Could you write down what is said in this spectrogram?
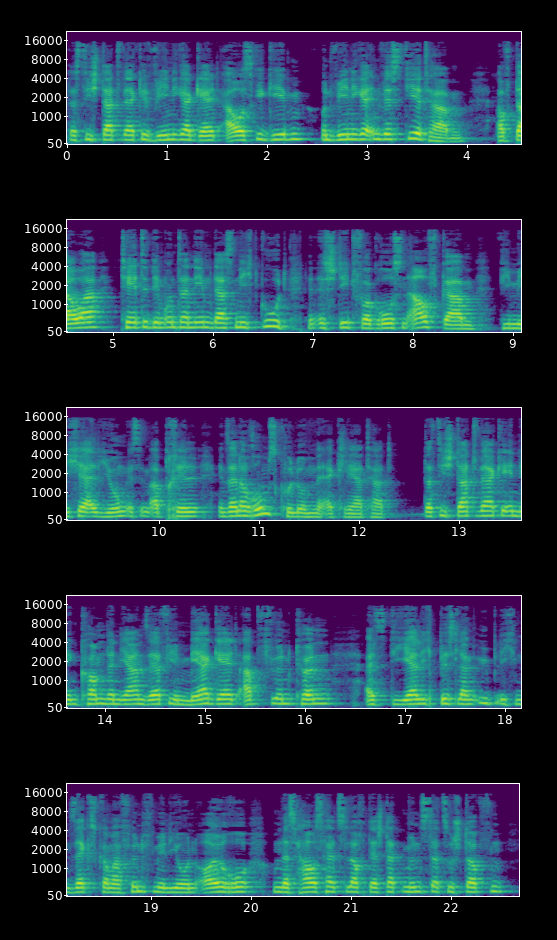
dass die Stadtwerke weniger Geld ausgegeben und weniger investiert haben. Auf Dauer täte dem Unternehmen das nicht gut, denn es steht vor großen Aufgaben, wie Michael Jung es im April in seiner Rums-Kolumne erklärt hat. Dass die Stadtwerke in den kommenden Jahren sehr viel mehr Geld abführen können, als die jährlich bislang üblichen 6,5 Millionen Euro, um das Haushaltsloch der Stadt Münster zu stopfen,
